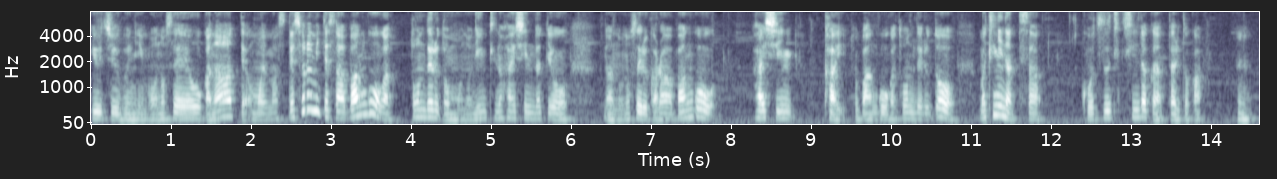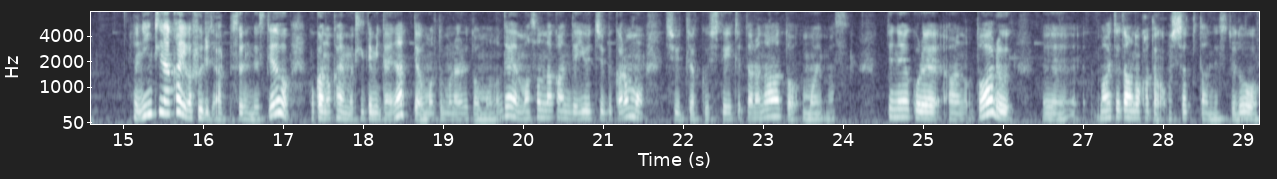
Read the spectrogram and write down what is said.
YouTube にも載せようかなって思います。でそれ見てさ番号が飛んでると思うの人気の配信だけをあの載せるから番号配信回の番号が飛んでると、まあ、気になってさこう続き聞きたくなったりとか、うん、人気な回はフルでアップするんですけど他の回も聞いてみたいなって思ってもらえると思うので、まあ、そんな感じで YouTube からも集客していけたらなと思います。でねこれあのとある、えー、マーケターの方がおっしゃってたんですけど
